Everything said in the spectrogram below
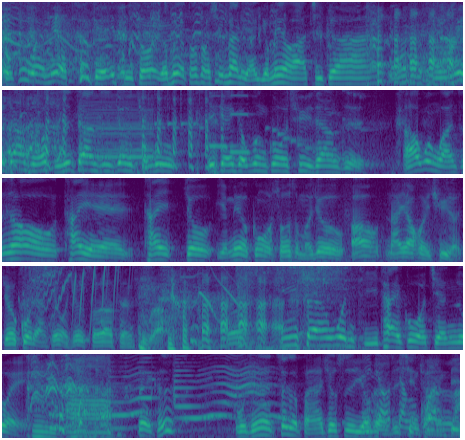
可是我也没有特别一直说有没有多重性伴侣啊？有没有啊？几个啊？有没有这样子？我只是这样子，就全部一个一个问过去这样子。然后问完之后，他也他也就也没有跟我说什么，就哦拿药回去了。就过两天我就收到申诉了。医生问题太过尖锐。嗯啊。对，可是。我觉得这个本来就是有可能是性传染病，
